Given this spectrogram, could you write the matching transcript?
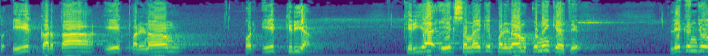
तो एक कर्ता, एक परिणाम और एक क्रिया। क्रिया एक समय के परिणाम को नहीं कहते, लेकिन जो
